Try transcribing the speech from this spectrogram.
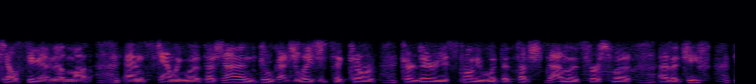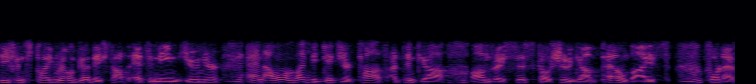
Kelsey and um, uh, and Scantling with a touchdown. And congratulations to Car- Kadarius Toney with the touchdown his first uh, as a Chief. Defense played real good. They stopped Etienne Jr. And I would like to get your thoughts. I think uh, Andre Cisco should have gotten penalized for that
